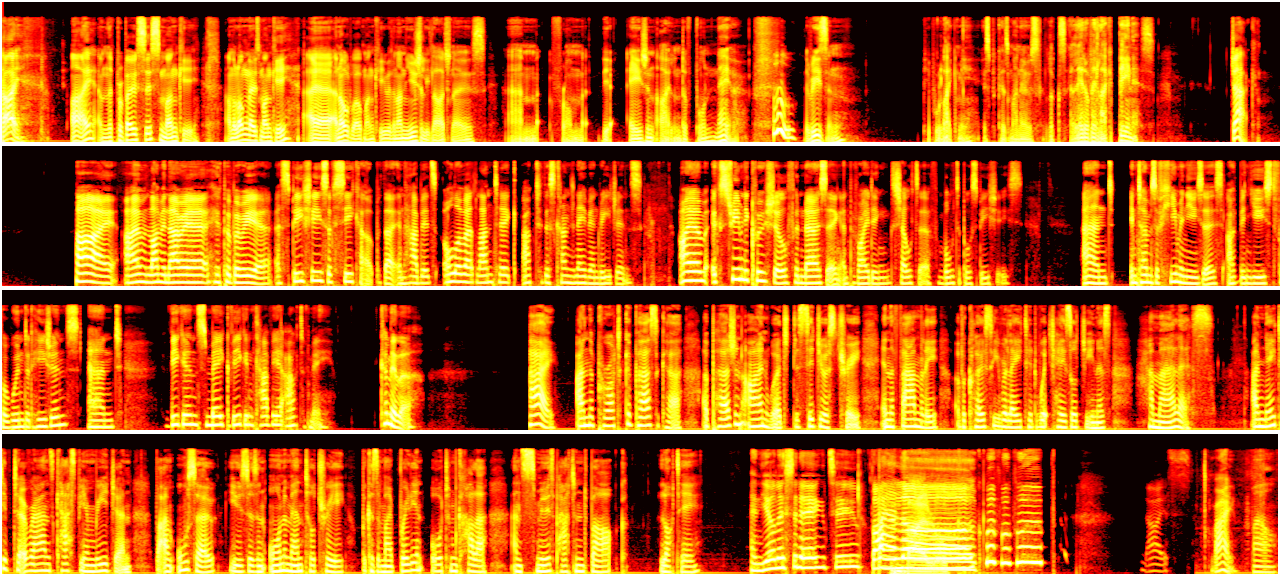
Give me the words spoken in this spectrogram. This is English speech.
Hi, I am the proboscis monkey. I'm a long nosed monkey, uh, an old world monkey with an unusually large nose um, from the Asian island of Borneo. Ooh. The reason people like me is because my nose looks a little bit like a penis. Jack. Hi, I'm Laminaria hyperborea, a species of sea cup that inhabits all of Atlantic up to the Scandinavian regions. I am extremely crucial for nursing and providing shelter for multiple species. And in terms of human users, I've been used for wound adhesions, and vegans make vegan caviar out of me. Kamila. Hi, I'm the Parrotia persica, a Persian ironwood deciduous tree in the family of a closely related witch hazel genus Hamamelis. I'm native to Iran's Caspian region, but I'm also used as an ornamental tree because of my brilliant autumn colour and smooth patterned bark. Lottie. And you're listening to Biologue. Biologue. Whoop, whoop, whoop. Nice. Right, well,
